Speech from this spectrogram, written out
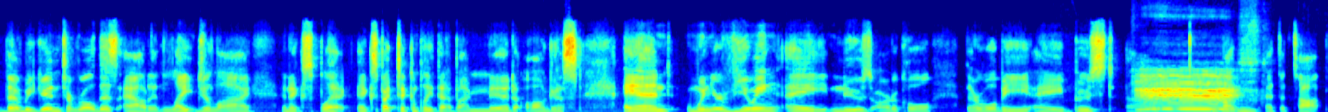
they'll begin to roll this out in late July and expect expect to complete that by mid August. And when you're viewing a news article, there will be a boost um, button at the top.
